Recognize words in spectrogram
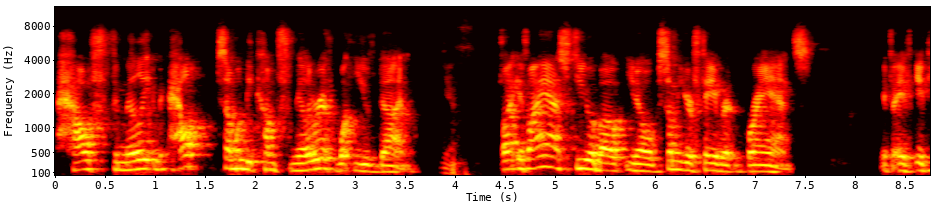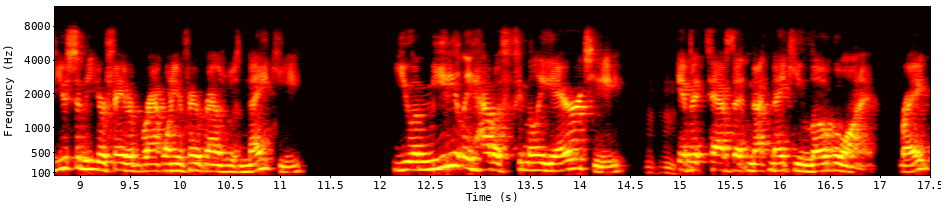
how familiar help someone become familiar with what you've done yes if I, if I asked you about, you know, some of your favorite brands, if, if, if you said that your favorite brand, one of your favorite brands was Nike, you immediately have a familiarity mm-hmm. if it has that Nike logo on it, right?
